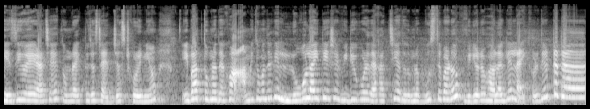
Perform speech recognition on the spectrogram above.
হেজি হয়ে গেছে, তোমরা একটু জাস্ট অ্যাডজাস্ট করে নিও। এবার তোমরা দেখো, আমি তোমাদেরকে লো লাইটে এসে ভিডিও করে দেখাচ্ছি, এত তোমরা বুঝতে পারো। ভিডিওটা ভালো লাগলে লাইক করে দিও, টাটা!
